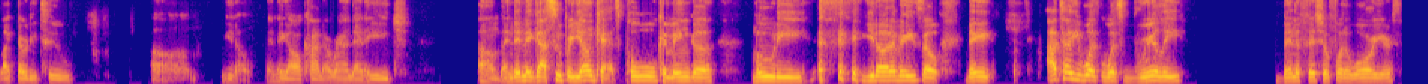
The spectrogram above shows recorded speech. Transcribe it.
like 32. Um, you know, and they all kind of around that age. Um, and then they got super young cats, Poole, Kuminga, Moody. you know what I mean? So they, I tell you what, what's really beneficial for the Warriors,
